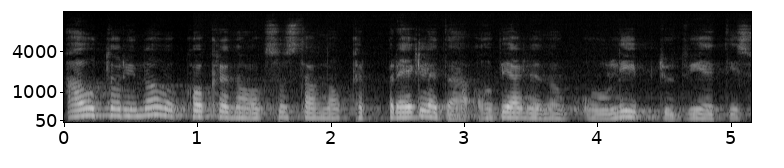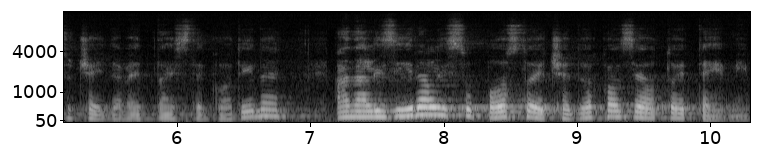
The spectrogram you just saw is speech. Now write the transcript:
Autori novog Kokrenovog sustavnog pregleda objavljenog u lipnju 2019. godine analizirali su postojeće dokaze o toj temi.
